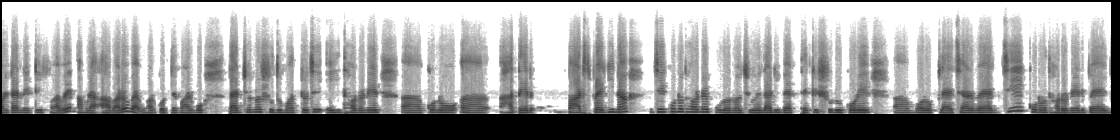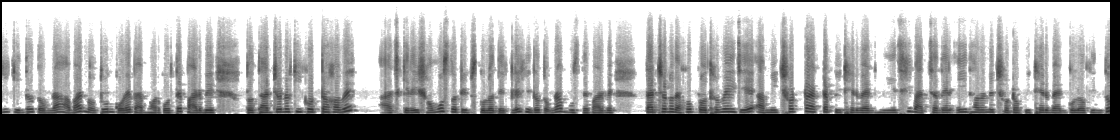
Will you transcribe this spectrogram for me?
অল্টারনেটিভ ভাবে আমরা আবারও ব্যবহার করতে পারব। তার জন্য শুধুমাত্র যে এই ধরনের কোনো হাতের পার্স ব্যাগই না, যে কোনো ধরনের পুরনো জুয়েলারি ব্যাগ থেকে শুরু করে বড় ক্ল্যাচার ব্যাগ যে কোনো ধরনের ব্যাগই কিন্তু তোমরা আবার নতুন করে ব্যবহার করতে পারবে। তো তার জন্য কি করতে হবে? আজকের এই সমস্ত টিপসগুলো দেখলে কিন্তু তোমরা বুঝতে পারবে। তার জন্য দেখো, প্রথমেই যে আমি ছোট্ট একটা পিঠের ব্যাগ নিয়েছি। বাচ্চাদের এই ধরনের ছোট পিঠের ব্যাগগুলো কিন্তু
